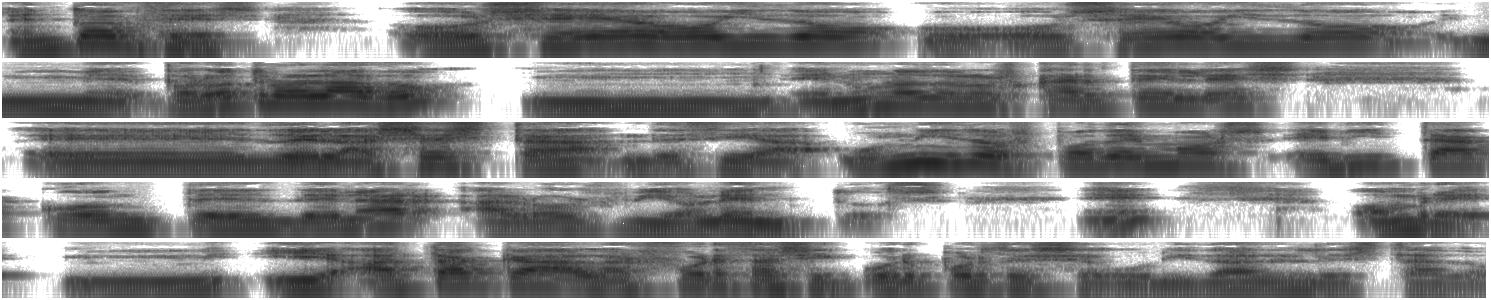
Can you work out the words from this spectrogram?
Entonces, os he oído, os he oído, por otro lado, mm, en uno de los carteles eh, de la sexta decía, Unidos Podemos evita condenar a los violentos. ¿eh? Hombre, mm, y ataca a las fuerzas y cuerpos de seguridad del Estado.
